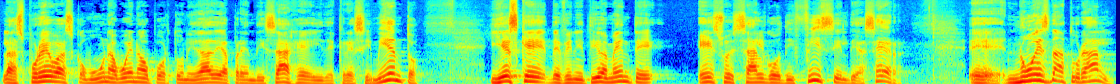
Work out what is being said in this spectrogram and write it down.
las pruebas como una buena oportunidad de aprendizaje y de crecimiento. Y es que definitivamente eso es algo difícil de hacer. Eh, no es natural.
